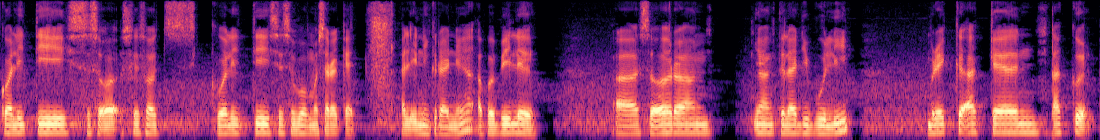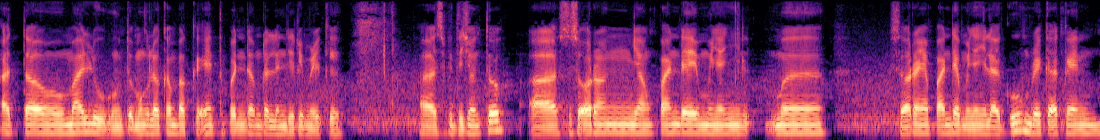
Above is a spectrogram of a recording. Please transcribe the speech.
kualiti kualiti sesebuah masyarakat. Hal ini kerana apabila uh, seorang yang telah dibuli mereka akan takut atau malu untuk mengeluarkan bakat yang terpendam dalam diri mereka. Uh, seperti contoh, uh, seseorang yang pandai menyanyi me, seorang yang pandai menyanyi lagu, mereka akan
